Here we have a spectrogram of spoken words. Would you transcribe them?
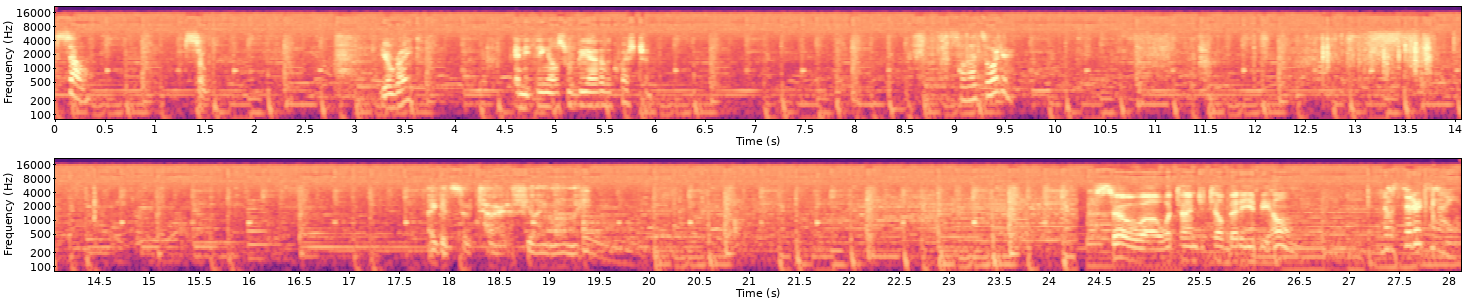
So, So, you're right. Anything else would be out of the question. So let's order. I get so tired of feeling lonely. So, uh, what time did you tell Betty you'd be home? No sitter tonight.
